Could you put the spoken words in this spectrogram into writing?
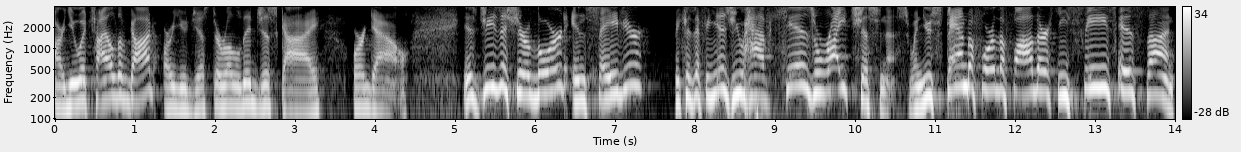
are you a child of God or are you just a religious guy or gal? Is Jesus your Lord and Savior? Because if He is, you have His righteousness. When you stand before the Father, He sees His Son.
